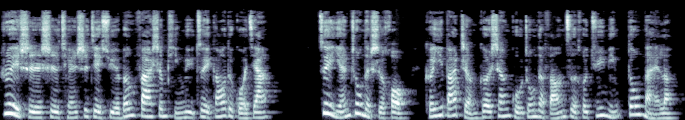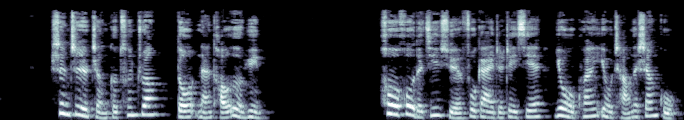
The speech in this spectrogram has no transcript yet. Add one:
瑞士是全世界雪崩发生频率最高的国家，最严重的时候。可以把整个山谷中的房子和居民都埋了，甚至整个村庄都难逃厄运。厚厚的积雪覆盖着这些又宽又长的山谷，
